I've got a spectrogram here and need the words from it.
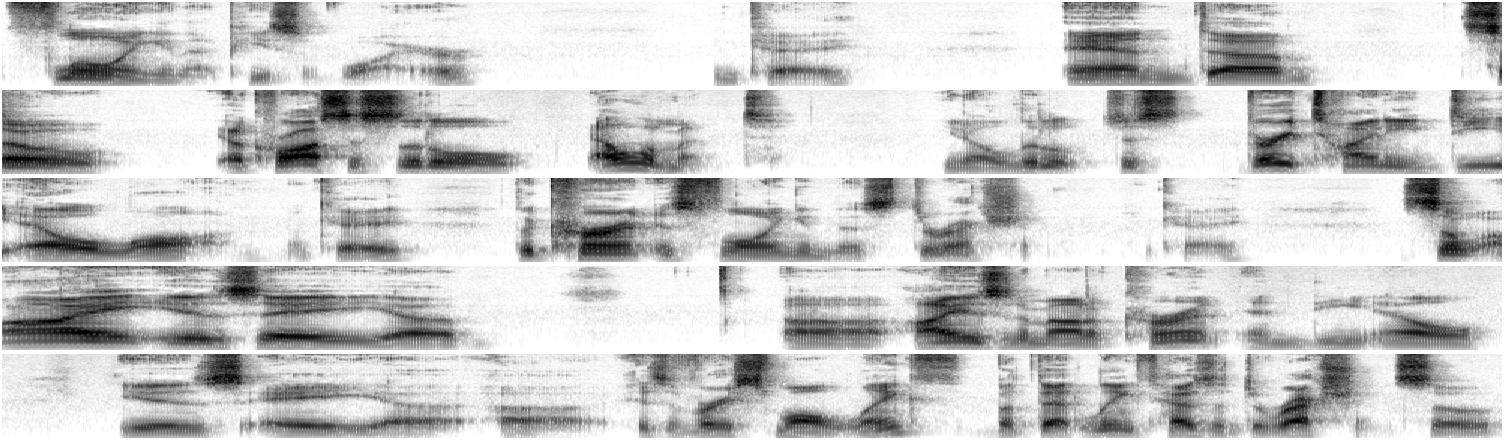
flowing in that piece of wire. Okay. And um, so across this little element, you know, little, just very tiny dl long, okay, the current is flowing in this direction. Okay. So I is a uh, uh, I is an amount of current, and dl is a uh, uh, is a very small length, but that length has a direction. So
